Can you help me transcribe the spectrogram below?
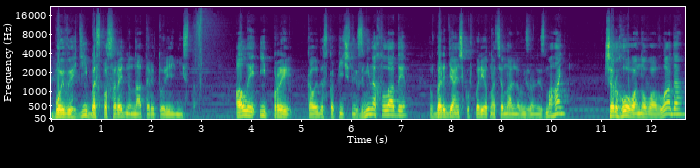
бойових дій безпосередньо на території міста. Але і при калейдоскопічних змінах влади в Бердянську в період національно визнаних змагань чергова нова влада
